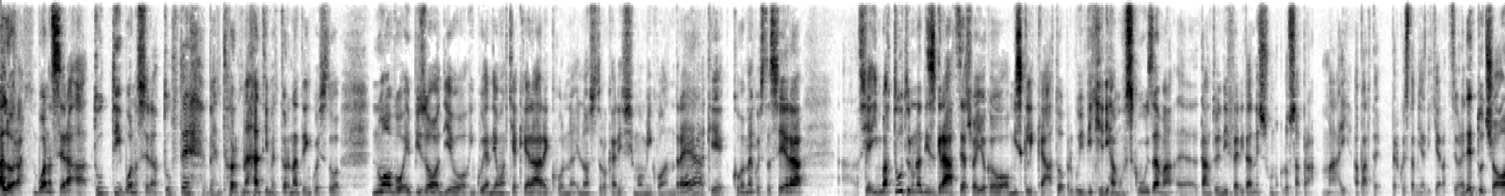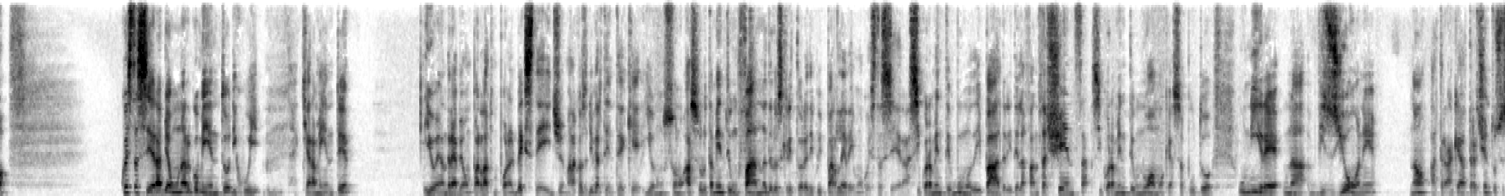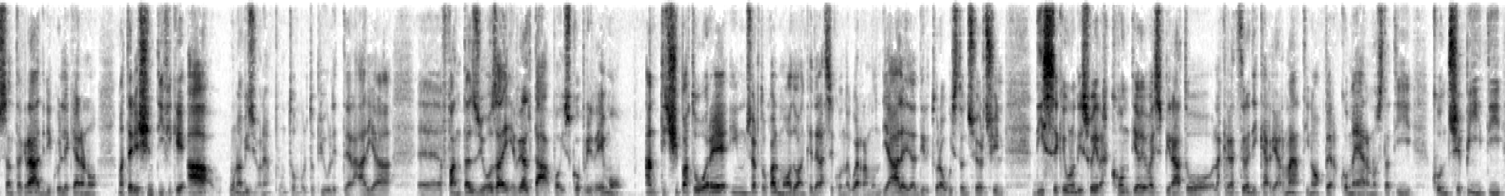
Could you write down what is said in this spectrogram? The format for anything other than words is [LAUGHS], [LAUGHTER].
Allora, buonasera a tutti, buonasera a tutte, [LAUGHS] bentornati, bentornate in questo nuovo episodio in cui andiamo a chiacchierare con il nostro carissimo amico Andrea, che come me questa sera uh, si è imbattuto in una disgrazia, cioè io che ho, ho miscliccato, per cui vi [LAUGHS] chiediamo scusa, ma eh, tanto in differita nessuno lo saprà mai, a parte per questa mia dichiarazione. Detto ciò, questa sera abbiamo un argomento di cui mm, chiaramente io e Andrea abbiamo parlato un po' nel backstage, ma la cosa divertente è che io non sono assolutamente un fan dello scrittore di cui parleremo questa sera. Sicuramente uno dei padri della fantascienza, sicuramente un uomo che ha saputo unire una visione no? anche a 360 gradi di quelle che erano materie scientifiche a una visione appunto molto più letteraria, eh, fantasiosa e in realtà poi scopriremo anticipatore in un certo qual modo anche della seconda guerra mondiale, addirittura Winston Churchill disse che uno dei suoi racconti aveva ispirato la creazione dei carri armati, no? per come erano stati concepiti.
